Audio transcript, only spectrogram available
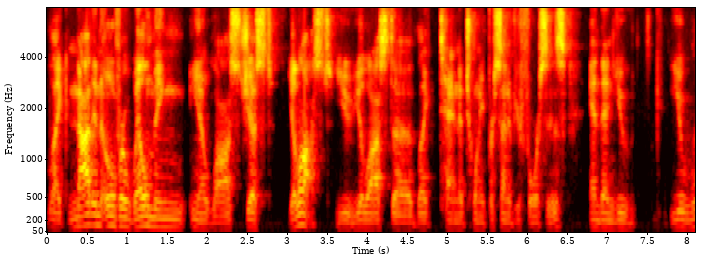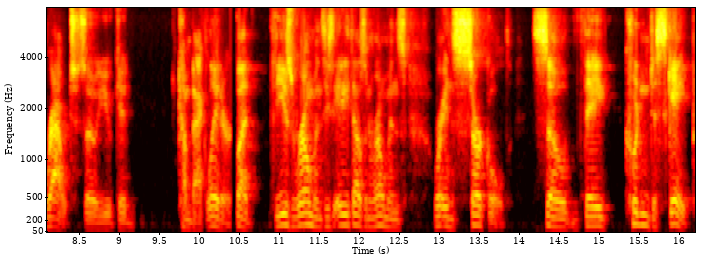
like not an overwhelming, you know, loss. Just you lost. You you lost uh, like ten to twenty percent of your forces, and then you you route so you could come back later. But these Romans, these 80,000 Romans, were encircled, so they couldn't escape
